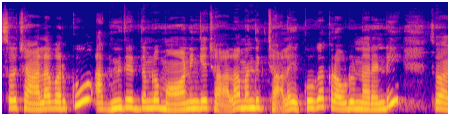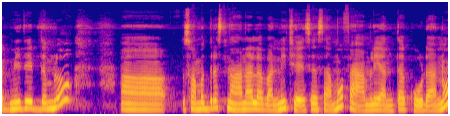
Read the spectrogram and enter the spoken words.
సో చాలా వరకు అగ్నితీర్థంలో మార్నింగే చాలామందికి చాలా ఎక్కువగా క్రౌడ్ ఉన్నారండి. సో అగ్నితీర్థంలో సముద్ర స్నానాలు అవన్నీ చేసేసాము ఫ్యామిలీ అంతా కూడాను.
